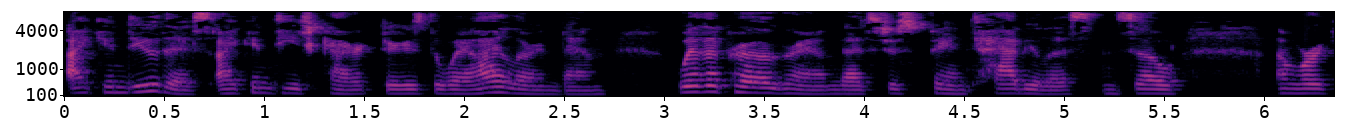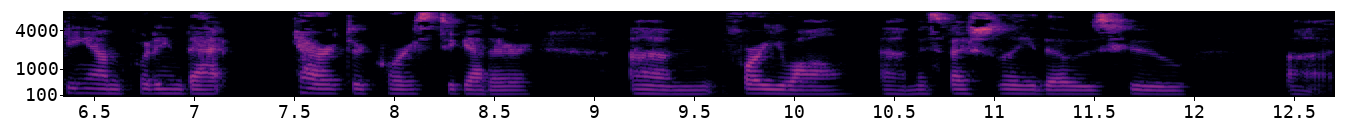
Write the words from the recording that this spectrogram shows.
I can do this. I can teach characters the way I learned them with a program that's just fantabulous. And so I'm working on putting that character course together um, for you all, um, especially those who uh,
